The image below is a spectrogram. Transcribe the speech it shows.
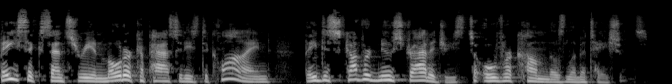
basic sensory and motor capacities declined, they discovered new strategies to overcome those limitations.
